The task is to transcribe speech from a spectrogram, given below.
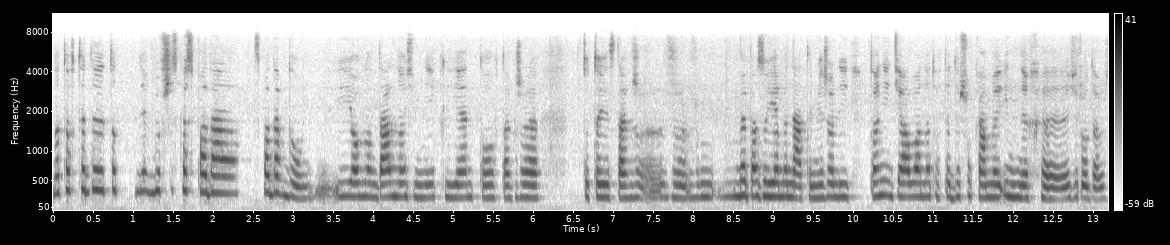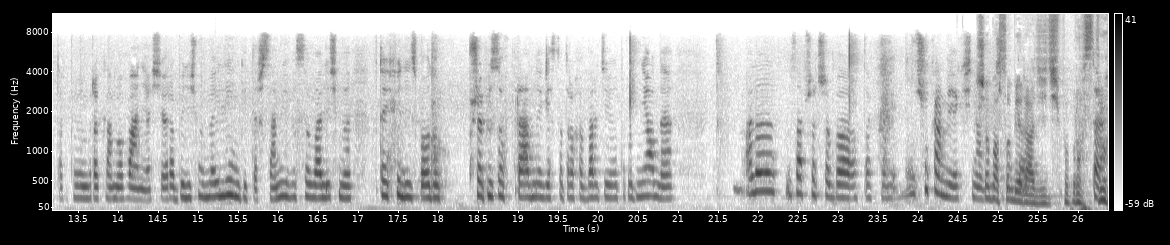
no to wtedy to jakby wszystko spada, spada w dół i oglądalność, mniej klientów, także tutaj jest tak, że, że, że, my bazujemy na tym. Jeżeli to nie działa, no to wtedy szukamy innych e, źródeł, że tak powiem, reklamowania się. Robiliśmy mailingi, też sami wysyłaliśmy. W tej chwili z powodu przepisów prawnych jest to trochę bardziej utrudnione, ale zawsze trzeba tak no, szukamy jakichś nowych. Trzeba sobie radzić po prostu. Tak,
